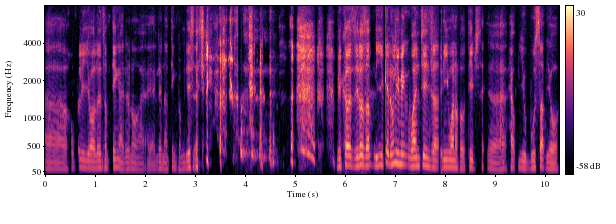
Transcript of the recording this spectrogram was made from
Uh, hopefully you all learn something. I don't know. I, I learned nothing from this actually. because you know some, you can only make one change. lah. Any one of our tips uh, help you boost up your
